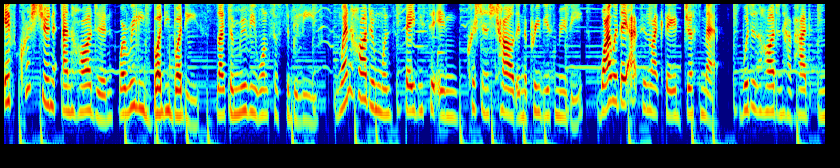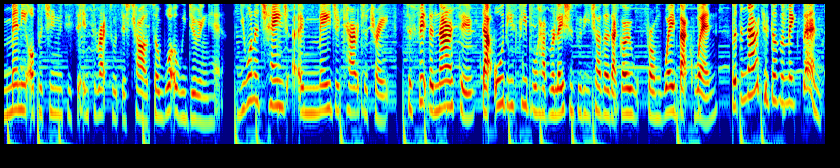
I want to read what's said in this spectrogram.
if Christian and Hardin were really buddy buddies, like the movie wants us to believe, when Hardin was babysitting Christian's child in the previous movie, why were they acting like they had just met? wouldn't Hardin have had many opportunities to interact with this child? So, what are we doing here? You want to change a major character trait to fit the narrative that all these people have relations with each other that go from way back when, but the narrative doesn't make sense.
